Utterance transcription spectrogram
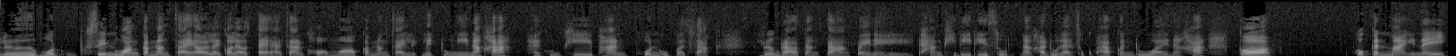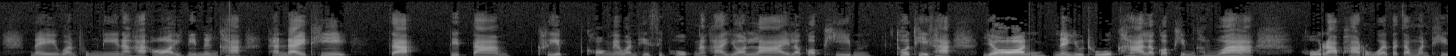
หรือหมดสิ้นหวังกำลังใจอะไรก็แล้วแต่อาจารย์ขอมอบกำลังใจเล็ก ๆ ตรงนี้นะคะ ให้คุณพี่ผ่านพ้นอุปสรรคเรื่องราวต่างๆ ไปในทางที่ดีที่สุดนะคะ ดูแลสุขภาพกันด้วยนะคะ ก็พบกันใหม่ในในวันพรุ่งนี้นะคะอ้ออีกนิดนึงค่ะ ท่านใดที่จะติดตามคลิปของในวันที่ 16 นะคะ ย้อนไลน์แล้วก็พิมพ์ โทษทีค่ะ ย้อนใน YouTube ค่ะ แล้วก็พิมพ์คำว่าโหราพารวยประจำวันที่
